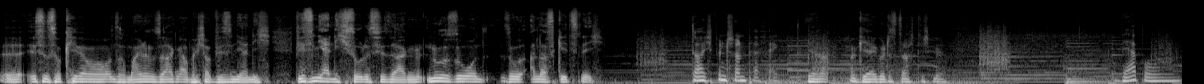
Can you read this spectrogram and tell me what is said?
äh, ist es okay, wenn wir mal unsere Meinung sagen, aber ich glaube, wir sind ja nicht, wir sind ja nicht so, dass wir sagen, nur so und so, anders geht's nicht. Doch, ich bin schon perfekt. Ja, okay, ja gut, das dachte ich mir. Werbung.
